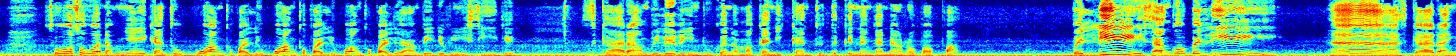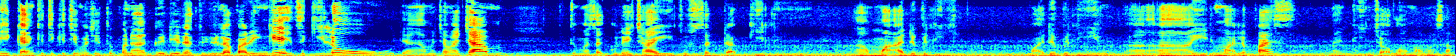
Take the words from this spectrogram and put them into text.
Seorang-seorang nak menyayikan tu. Buang kepala, buang kepala, buang kepala. Ambil dia punya isi je. Sekarang bila rindukan nak makan ikan tu terkenangkan roh bapak. Beli, sanggup beli. Ha, sekarang ikan kecil-kecil macam tu pun harga dia dah RM78 sekilo. Jangan macam-macam. Itu masak gulai cair tu sedap gila. Ha, mak ada beli. Mak ada beli. Ha, ha air mak lepas. Nanti insyaAllah mak masak.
